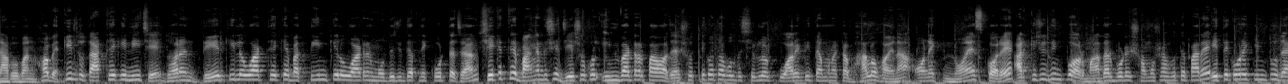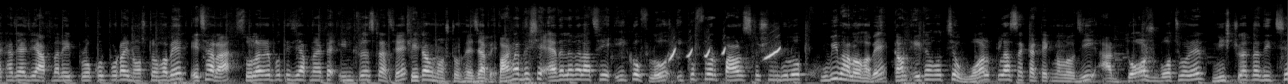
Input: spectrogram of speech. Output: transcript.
লাভবান হবেন। কিন্তু তার থেকে নিচে ধরেন দেড় কিলোওয়াট থেকে বা তিন কিলোওয়াটের মধ্যে যদি আপনি করতে চান, সেক্ষেত্রে বাংলাদেশে যে সকল ইনভার্টার পাওয়া যায়, সত্যি কথা বলতে সেগুলোর কোয়ালিটি তেমন একটা ভালো হয় না, অনেক নয়েজ করে। আর কিছুদিন পর মাদারবোর্ডের সমস্যা হতে পারে। এতে করে কিন্তু দেখা যায় যে আপনার এই প্রকল্পটাই নষ্ট হবে। এছাড়া সোলারের প্রতি যে আপনার একটা ইন্টারেস্ট আছে, সেটাও নষ্ট হয়ে যাবে। বাংলাদেশে অ্যাভেলেবেল আছে ইকোফ্লো ইকোফ্লোর পাওয়ার স্টেশনগুলো খুবই ভালো হবে। কারণ এটা হচ্ছে ওয়ার্ল্ড ক্লাস একটা টেকনোলজি আর দশ বছরের নিশ্চয়তা দিচ্ছে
